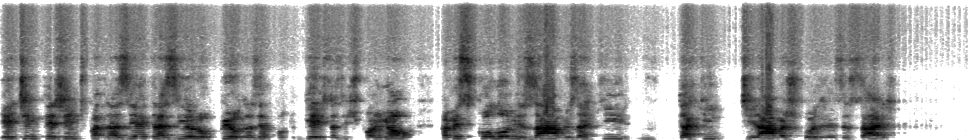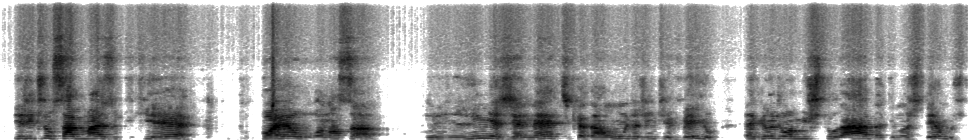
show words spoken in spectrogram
e aí tinha que ter gente para trazer, aí trazia europeu, trazia português, trazia espanhol, para ver se colonizava isso aqui, daqui tirava as coisas necessárias. E a gente não sabe mais o que, que é, qual é a nossa linha genética da onde a gente veio, é grande uma misturada que nós temos.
